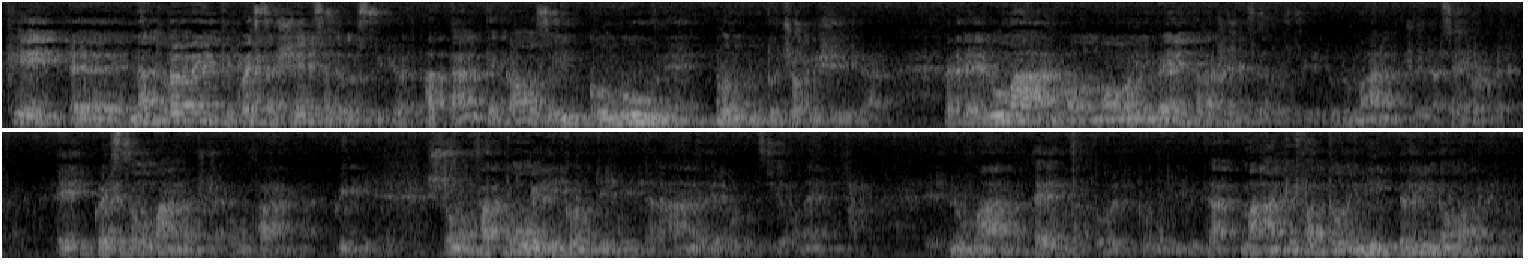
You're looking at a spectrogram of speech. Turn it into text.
che eh, naturalmente questa scienza dello spirito ha tante cose in comune con tutto ciò che c'era perché l'umano non lo inventa la scienza dello spirito, l'umano c'è da sempre e questo umano ci accompagna. Quindi ci sono fattori di continuità nell'evoluzione, l'umano è un fattore di continuità, ma anche fattori di rinnovamento.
